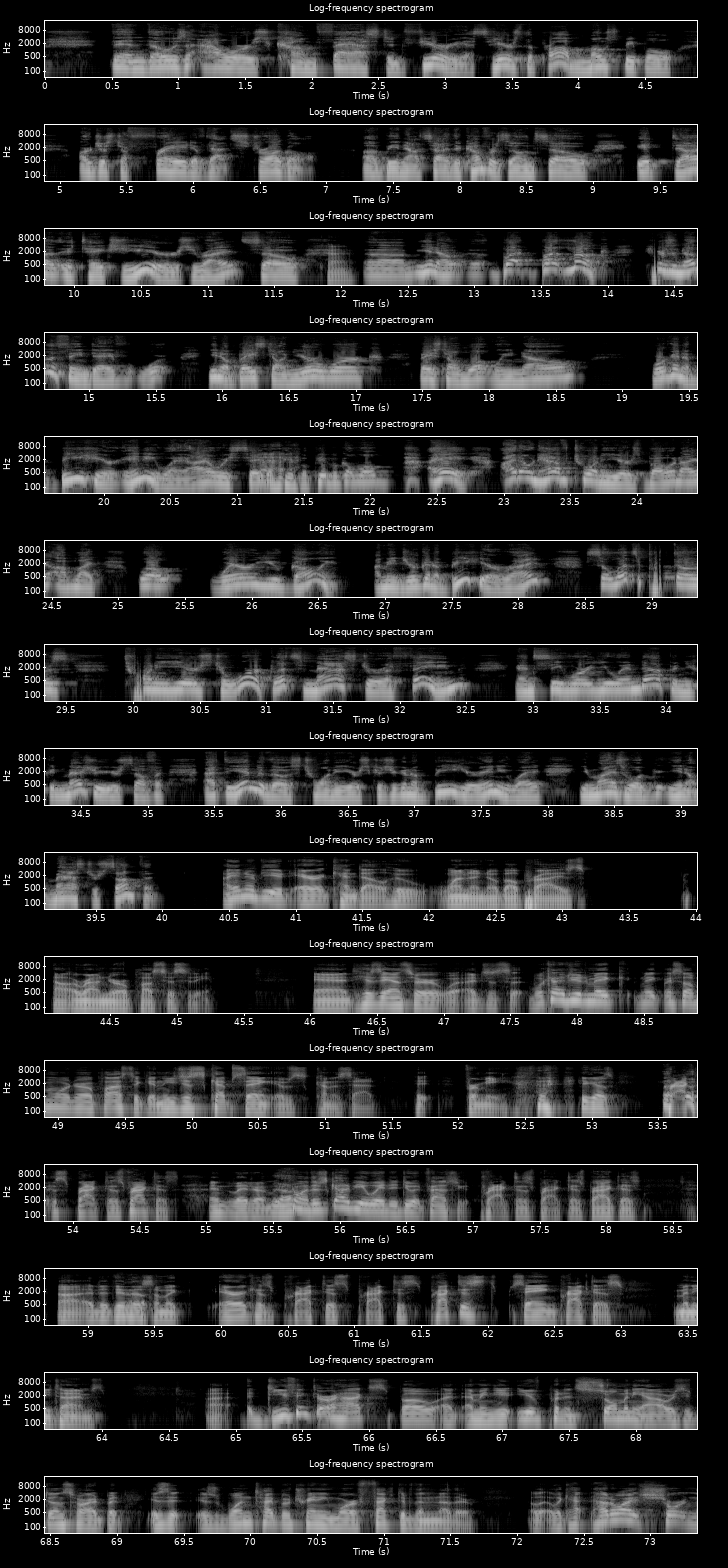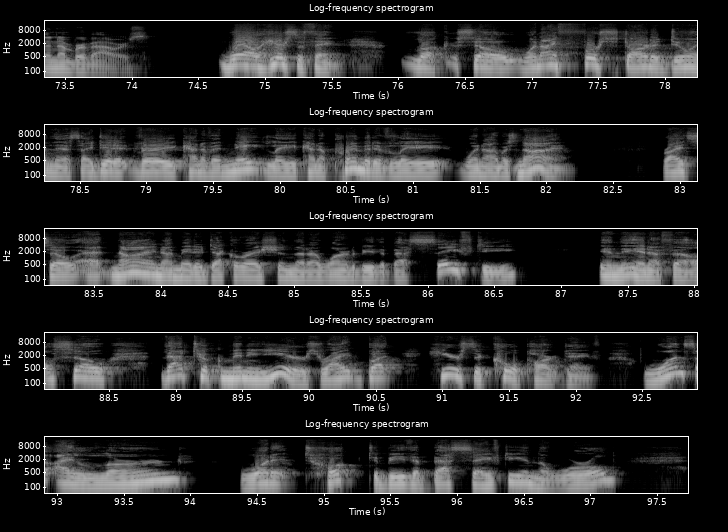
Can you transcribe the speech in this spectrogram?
then those hours come fast and furious. Here's the problem. Most people are just afraid of that struggle of being outside the comfort zone. So it does, it takes years, right? So, okay. um, you know, but, but look, here's another thing, Dave, We're, you know, based on your work, based on what we know, we're going to be here anyway. I always say to people, people go, well, hey, I don't have 20 years, Bo. And I, I'm like, well, where are you going? I mean, you're going to be here, right? So let's put those 20 years to work. Let's master a thing and see where you end up. And you can measure yourself at the end of those 20 years because you're going to be here anyway. You might as well, you know, master something. I interviewed Eric Kandel, who won a Nobel Prize uh, around neuroplasticity. And his answer, I just, what can I do to make make myself more neuroplastic? And he just kept saying, it was kind of sad for me. he goes, practice, practice, practice. And later, I'm like, come on, there's got to be a way to do it faster. Practice, practice, practice. Uh, and at the end of this, I'm like, Eric has practiced, practiced, practiced saying practice many times. Uh, do you think there are hacks, Bo? I, I mean, you, have put in so many hours, you've done so hard, but is it is one type of training more effective than another? Like, how, how do I shorten the number of hours? Well, here's the thing. Look, so when I first started doing this, I did it very kind of innately, kind of primitively when I was nine, right? So at nine, I made a declaration that I wanted to be the best safety in the NFL. So that took many years, right? But here's the cool part, Dave. Once I learned what it took to be the best safety in the world,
